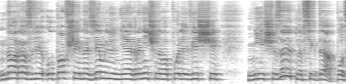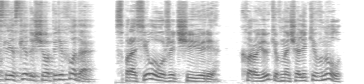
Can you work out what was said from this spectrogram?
Но разве упавшие на землю неограниченного поля вещи не исчезают навсегда после следующего перехода?» Спросила уже Чиюри. Харуюки вначале кивнул,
